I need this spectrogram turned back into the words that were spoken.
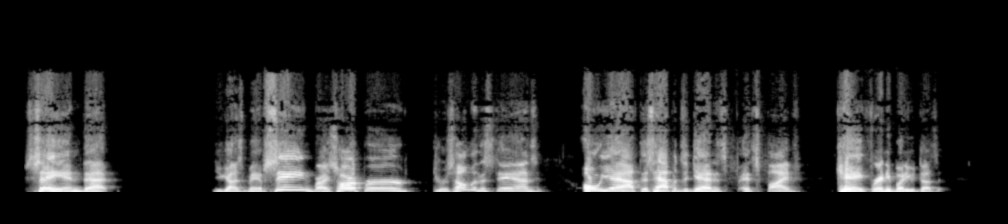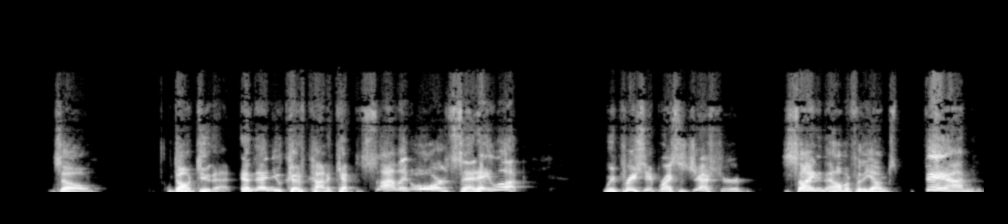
saying that you guys may have seen Bryce Harper threw his helmet in the stands. Oh yeah, if this happens again, it's it's five k for anybody who does it. So don't do that. And then you could have kind of kept it silent or said, "Hey, look, we appreciate Bryce's gesture, signing the helmet for the young fan,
